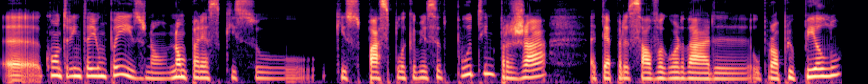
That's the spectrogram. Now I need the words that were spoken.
uh, com 31 países. Não, não me parece que isso, que isso passe pela cabeça de Putin, para já, até para salvaguardar uh, o próprio pelo,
